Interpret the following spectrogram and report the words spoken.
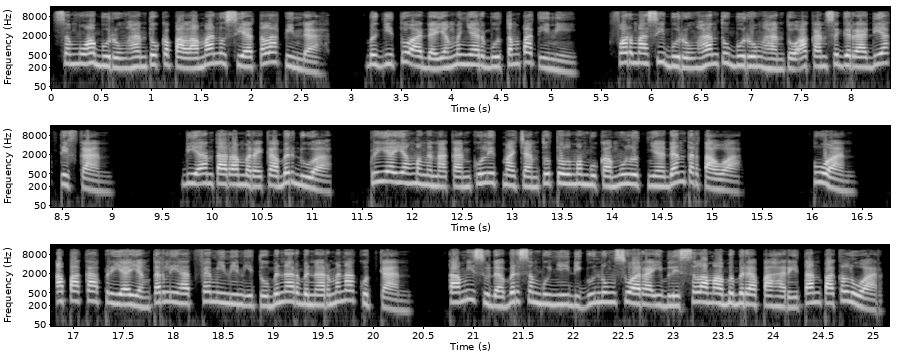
Semua burung hantu kepala manusia telah pindah. Begitu ada yang menyerbu tempat ini, formasi burung hantu-burung hantu akan segera diaktifkan. Di antara mereka berdua, pria yang mengenakan kulit macan tutul membuka mulutnya dan tertawa. Puan, Apakah pria yang terlihat feminin itu benar-benar menakutkan? Kami sudah bersembunyi di Gunung Suara Iblis selama beberapa hari tanpa keluar.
